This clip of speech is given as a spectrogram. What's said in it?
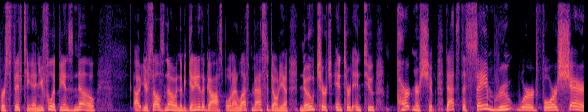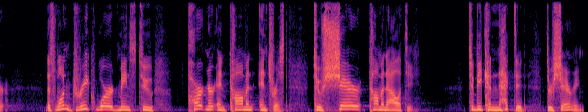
Verse 15. And you Philippians know uh, yourselves know in the beginning of the gospel, when I left Macedonia, no church entered into partnership. That's the same root word for share. This one Greek word means to partner in common interest, to share commonality, to be connected through sharing.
